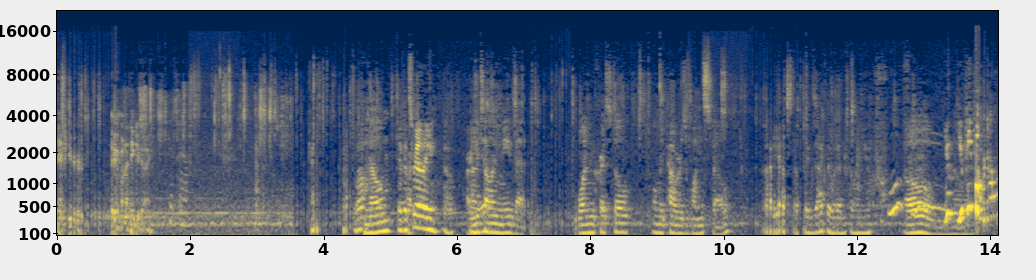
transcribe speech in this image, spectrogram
If you're doing what I think you're doing. Yes, Well, No. if it's really. Oh, Are you yes. telling me that one crystal only powers one spell? Uh, yes, that's exactly what I'm telling you. Oh. You, no. you people, How long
